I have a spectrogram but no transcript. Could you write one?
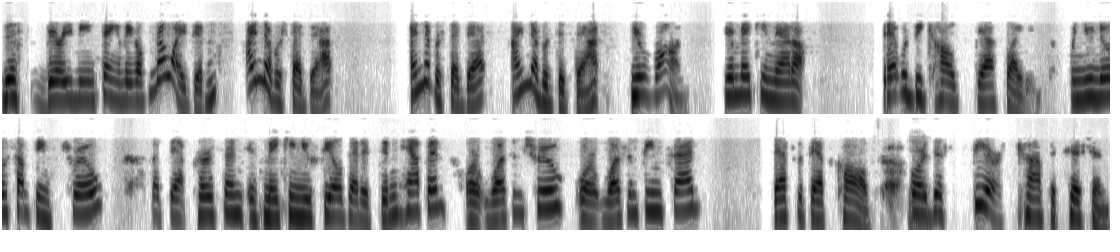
this very mean thing," and they go, "No, I didn't. I never said that." I never said that. I never did that. You're wrong. You're making that up. That would be called gaslighting. When you know something's true, but that person is making you feel that it didn't happen or it wasn't true or it wasn't being said, that's what that's called. Or this fierce competition,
